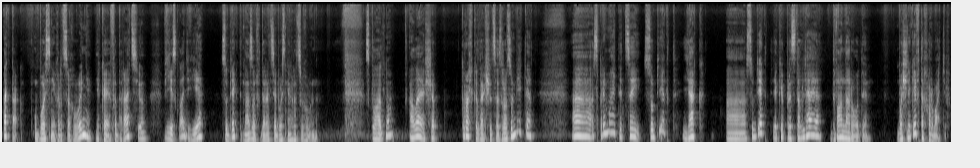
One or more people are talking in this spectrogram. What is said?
Так, так, у Боснії Герцеговині, яка є федерацією, в її складі є суб'єкт під назвою Федерація Боснії Герцеговини. Складно, але щоб трошки легше це зрозуміти, е, сприймайте цей суб'єкт як е, суб'єкт, який представляє два народи бочняків та хорватів.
